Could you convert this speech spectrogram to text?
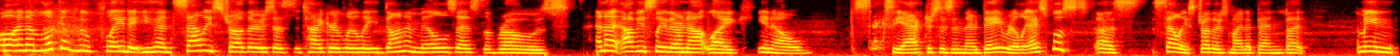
Well, and I'm looking who played it. You had Sally Struthers as the Tiger Lily, Donna Mills as the Rose, and I, obviously they're not like you know sexy actresses in their day, really. I suppose uh, Sally Struthers might have been, but I mean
